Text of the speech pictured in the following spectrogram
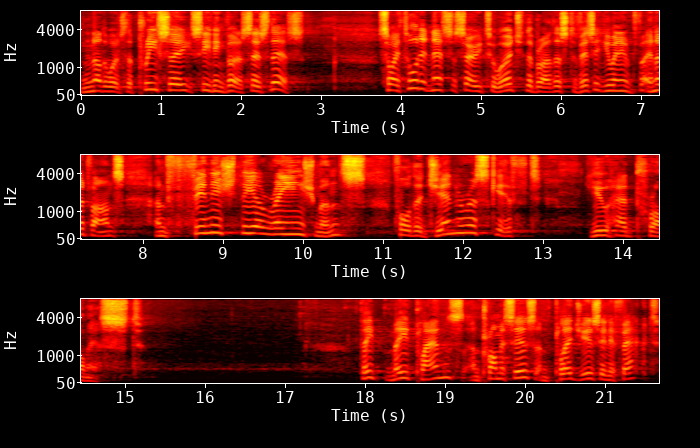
in other words, the preceding verse says this so I thought it necessary to urge the brothers to visit you in, in advance and finish the arrangements for the generous gift you had promised. They made plans and promises and pledges, in effect,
